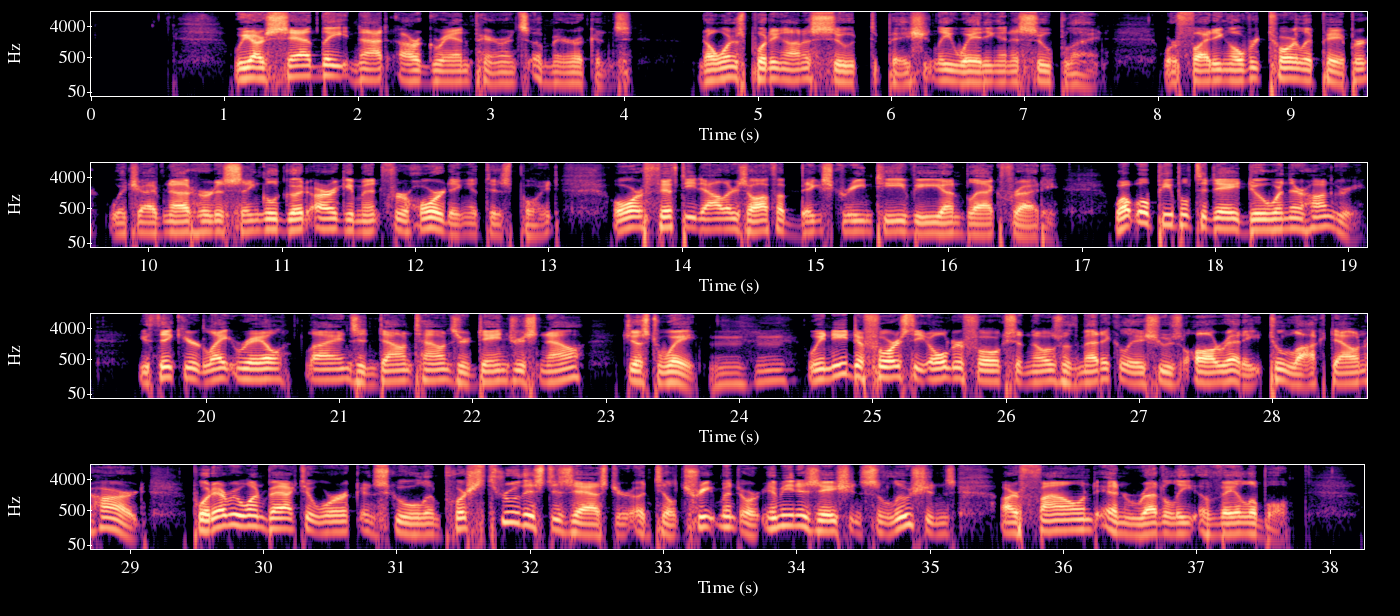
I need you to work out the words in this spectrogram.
We are sadly not our grandparents' Americans. No one is putting on a suit to patiently waiting in a soup line. We're fighting over toilet paper, which I've not heard a single good argument for hoarding at this point, or $50 off a big screen TV on Black Friday. What will people today do when they're hungry? You think your light rail lines in downtowns are dangerous now? Just wait. Mm-hmm. We need to force the older folks and those with medical issues already to lock down hard. Put everyone back to work and school and push through this disaster until treatment or immunization solutions are found and readily available.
